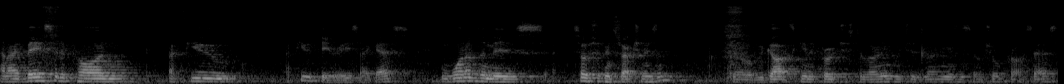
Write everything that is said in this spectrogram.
and I base it upon a few, a few theories, I guess. One of them is social constructionism, so Vygotskian approaches to learning, which is learning as a social process.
